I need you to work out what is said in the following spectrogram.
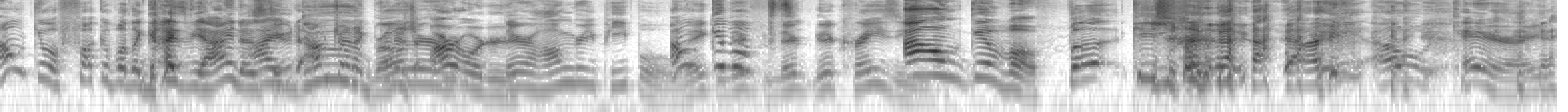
I don't give a fuck about the guys behind us, I dude. I'm trying to bro. finish our orders. They're hungry people. I don't they, give a they're, f- they're, they're crazy. I don't give a fuck, Keisha. I don't care.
